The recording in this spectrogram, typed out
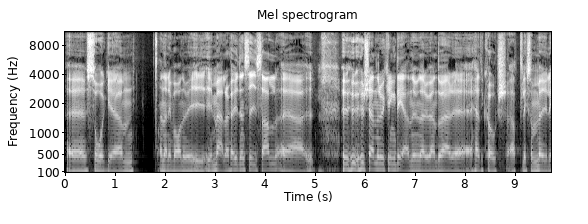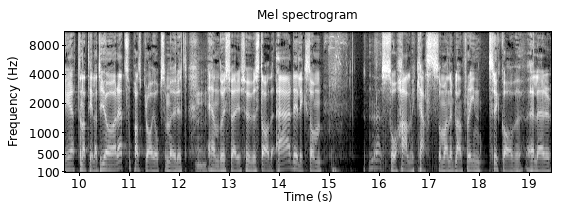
Eh, såg eh, när ni var nu i, i Mälarhöjdens ishall. Eh, hur, hur, hur, känner du kring det nu när du ändå är eh, head coach? Att liksom möjligheterna till att göra ett så pass bra jobb som möjligt mm. ändå i Sveriges huvudstad. Är det liksom så halvkast som man ibland får intryck av? Eller...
